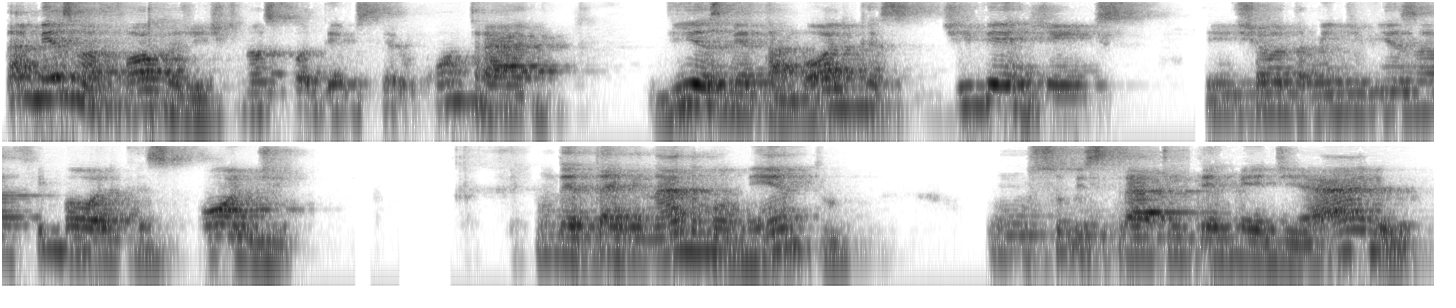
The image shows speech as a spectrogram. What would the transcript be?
Da mesma forma, gente, que nós podemos ter o contrário, vias metabólicas divergentes. A gente chama também de vias anfibólicas, onde, num determinado momento, um substrato intermediário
